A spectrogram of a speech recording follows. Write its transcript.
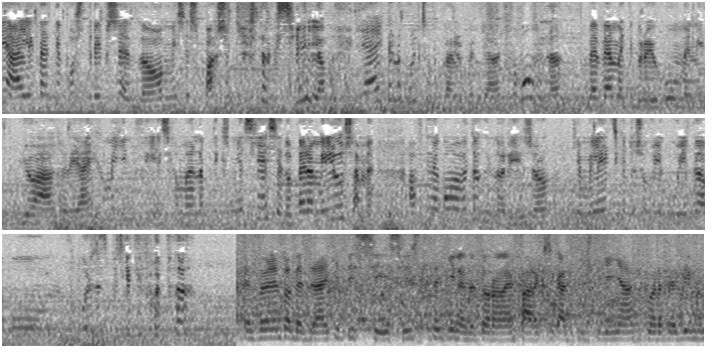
η άλλη ήταν τύπου στρίψε εδώ, μη σε σπάσω και στο ξύλο. Η άλλη ήταν πολύ τσαμπουκάλου, παιδιά. Τη φοβόμουν. Βέβαια με την προηγούμενη, την πιο άγρια, είχαμε γίνει φίλες. Είχαμε αναπτύξει μια σχέση. Εδώ πέρα μιλούσαμε. Αυτή ακόμα δεν το γνωρίζω. Και μιλάει έτσι και τόσο γλυκούλικα που δεν μπορείς να της πεις και τίποτα. Εδώ είναι το δεντράκι της Σύσης. Δεν γίνεται τώρα να υπάρξει κάτι χριστουγεννιάτικο ρε παιδί μου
